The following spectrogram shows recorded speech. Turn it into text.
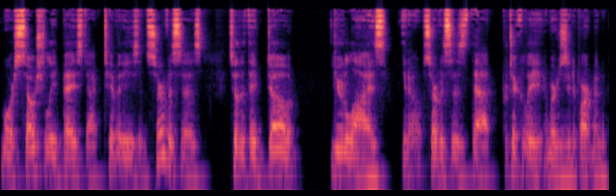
more socially based activities and services so that they don't utilize, you know, services that particularly emergency department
